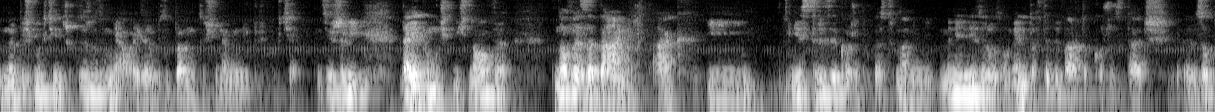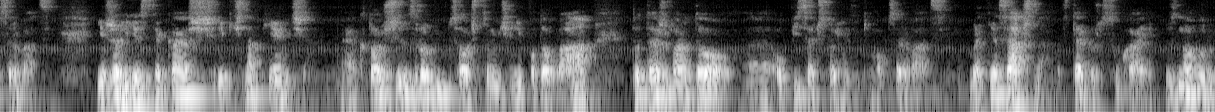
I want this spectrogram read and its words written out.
my byśmy chcieli, żeby zrozumiała i zrobić zupełnie coś innego niż byśmy chcieli. Więc jeżeli daję komuś jakieś nowe, nowe zadanie, tak, i jest ryzyko, że druga strona mnie nie zrozumie, to wtedy warto korzystać e, z obserwacji. Jeżeli jest jakaś, jakieś napięcie, ktoś zrobił coś, co mi się nie podoba, to też warto opisać to językiem obserwacji bo jak ja zacznę od tego, że słuchaj, znowu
